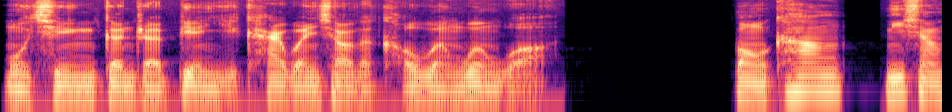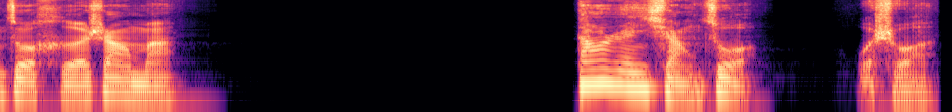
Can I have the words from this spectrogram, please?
母亲跟着便以开玩笑的口吻问我：“宝康，你想做和尚吗？”当然想做，我说。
